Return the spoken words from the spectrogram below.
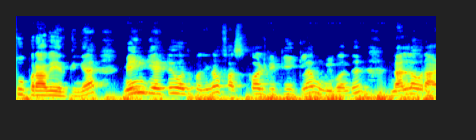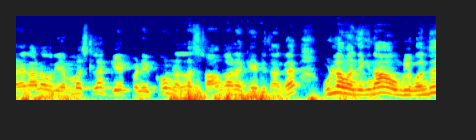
சூப்பராகவே இருக்குங்க. மெயின் கேட்டு வந்து பார்த்தீங்கன்னா ஃபஸ்ட் குவாலிட்டி டீக்கில் உங்களுக்கு வந்து நல்ல ஒரு அழகான ஒரு எம்எஸ்ல கேட் பண்ணியிருக்கோம். நல்ல ஸ்ட்ராங்கான கேட்டு தாங்க. உள்ளே வந்தீங்கன்னா உங்களுக்கு வந்து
